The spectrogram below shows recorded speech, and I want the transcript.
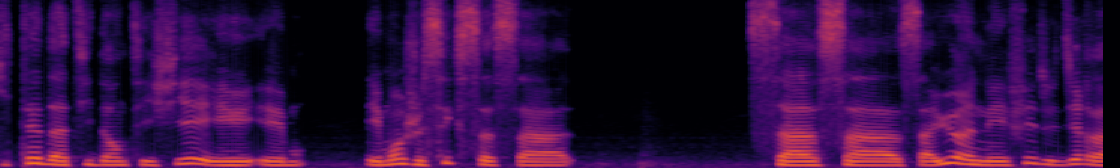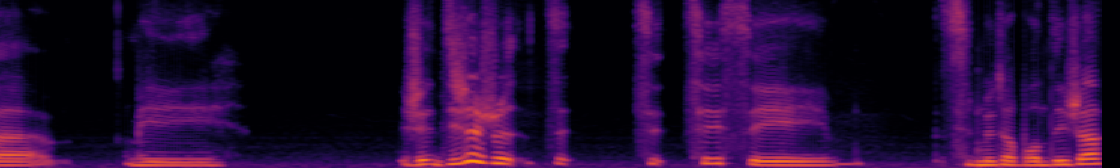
qui t'aide à t'identifier et, et, et moi, je sais que ça, ça, ça, ça, ça a eu un effet de dire, euh, mais je, déjà, je, tu sais, c'est, c'est de me dire, bon, déjà,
